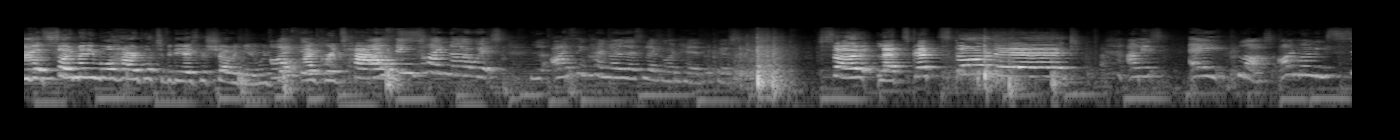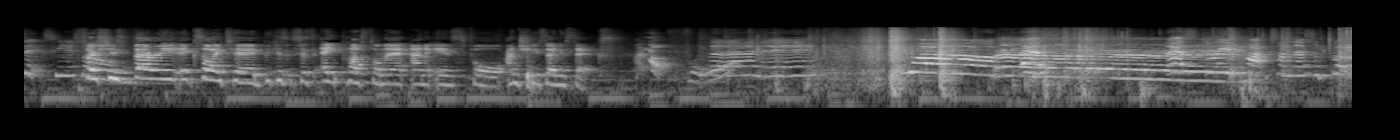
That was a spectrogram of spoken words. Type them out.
We've got so many more Harry Potter videos we're showing you. We've got Hagrid's house. Excited because it says 8 plus on it and it is 4 and she's only 6. I'm not four. Learning. Whoa! There's, there's three packs and there's a book.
